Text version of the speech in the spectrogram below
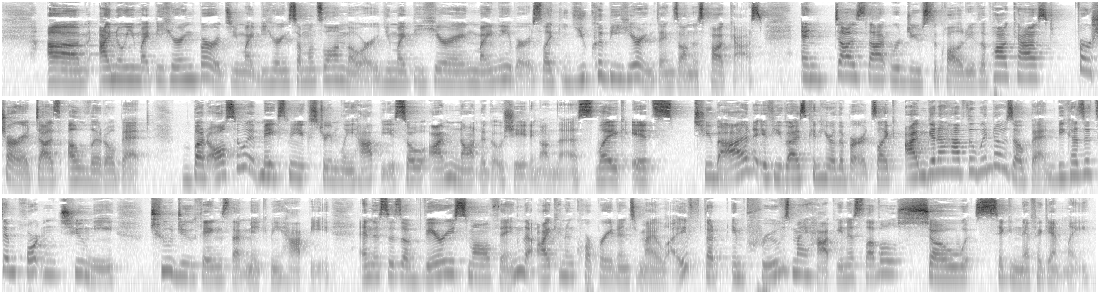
Um, I know you might be hearing birds. You might be hearing someone's lawnmower. You might be hearing my neighbors. Like you could be hearing things on this podcast. And does that reduce the quality of the podcast? For sure, it does a little bit. But also, it makes me extremely happy. So I'm not negotiating on this. Like, it's too bad if you guys can hear the birds. Like, I'm gonna have the windows open because it's important to me to do things that make me happy. And this is a very small thing that I can incorporate into my life that improves my happiness level so significantly.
